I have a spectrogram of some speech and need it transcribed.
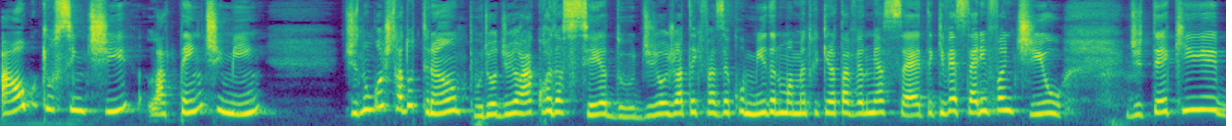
Algo que eu senti latente em mim de não gostar do trampo, de odiar acordar cedo, de odiar ter que fazer comida no momento que eu queria estar vendo minha série, ter que ver série infantil, de ter que,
